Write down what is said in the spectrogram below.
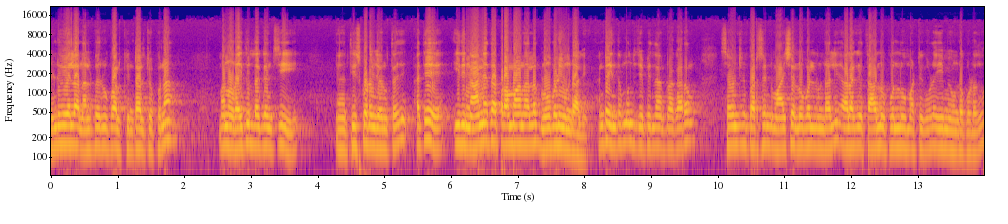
రెండు వేల నలభై రూపాయలు క్వింటాల్ చొప్పున మనం రైతుల దగ్గర నుంచి తీసుకోవడం జరుగుతుంది. అయితే ఇది నాణ్యత ప్రమాణాలకు లోబడి ఉండాలి. అంటే ఇంతకుముందు చెప్పిన దాని ప్రకారం సెవెంటీన్ పర్సెంట్ మాయిశ్చర్ లోబడి ఉండాలి. అలాగే తాళ్ళు పొల్లు మట్టి కూడా ఏమీ ఉండకూడదు.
